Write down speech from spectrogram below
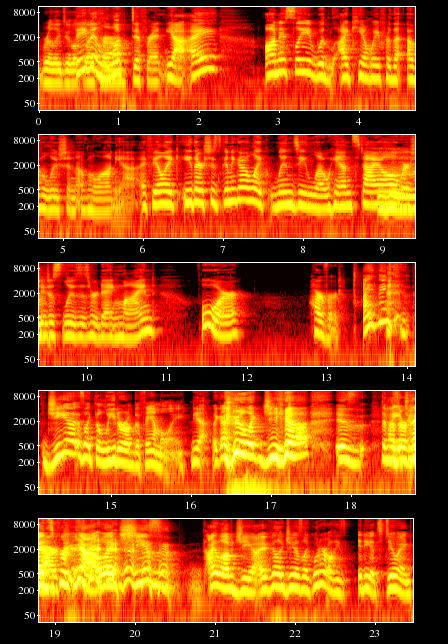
really do look They like even her. look different. Yeah, I honestly would. I can't wait for the evolution of Milania. I feel like either she's gonna go like Lindsay Lohan style, where Mm-hmm. she just loses her dang mind, or Harvard. I think Gia is like the leader of the family. Yeah. Like I feel like Gia is The has her head screwed. Yeah, like she's I love Gia. I feel like Gia's like, what are all these idiots doing?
